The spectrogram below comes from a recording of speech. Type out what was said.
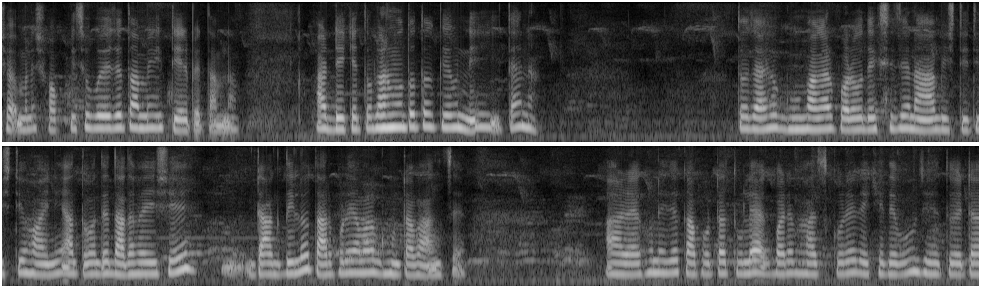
সব মানে সব কিছু বয়ে যেত আমি টের পেতাম না। আর ডেকে তোলার মতো তো কেউ নেই, তাই না? তো যাই হোক, ঘুম ভাঙার পরেও দেখছি যে না, বৃষ্টি টিষ্টি হয়নি। আর তোমাদের দাদাভাই এসে ডাক দিল, তারপরে আমার ঘুমটা ভাঙছে। আর এখন এই যে কাপড়টা তুলে একবারে ভাঁজ করে রেখে দেব, যেহেতু এটা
